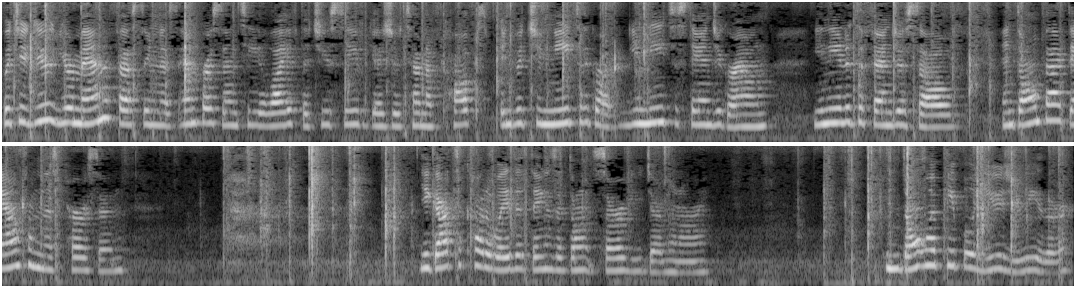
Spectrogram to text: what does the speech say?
but you do, you're manifesting this Empress into your life that you see as your Ten of Cups, in which you need to you need to stand your ground. You need to defend yourself. And don't back down from this person. You got to cut away the things that don't serve you, Gemini. And don't let people use you either.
